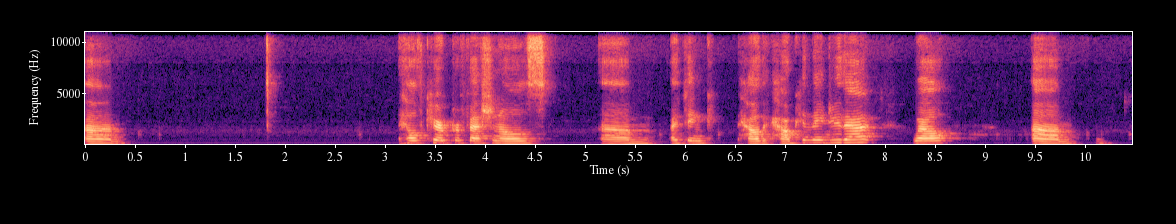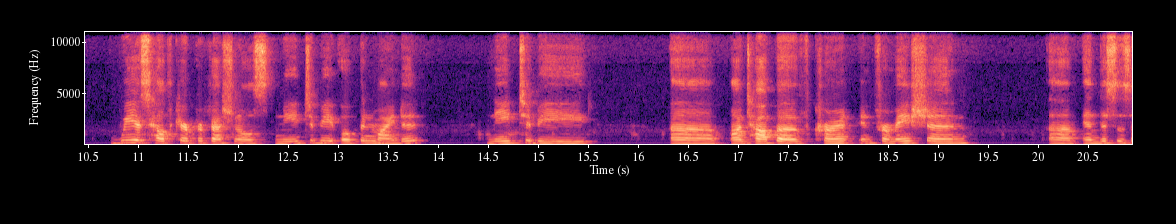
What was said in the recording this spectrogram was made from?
um, healthcare professionals, um, I think, how, how can they do that? Well, um, we as healthcare professionals need to be open minded, need to be um, on top of current information, um, and this is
